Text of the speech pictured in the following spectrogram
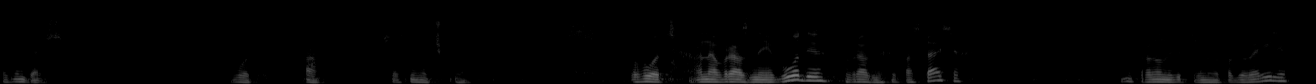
Пойдем дальше. Вот. А, сейчас, минуточку. Вот, она в разные годы, в разных ипостасях. Ну, про Нону Викторовну мы поговорили.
